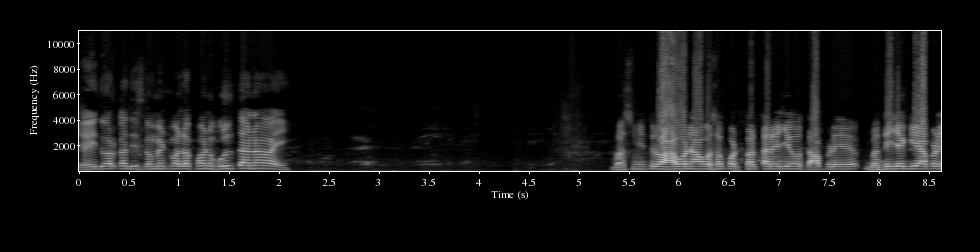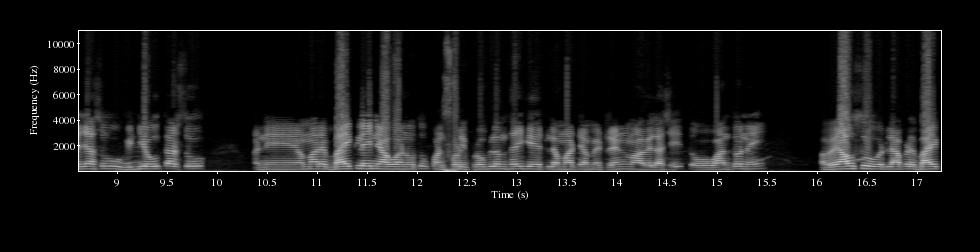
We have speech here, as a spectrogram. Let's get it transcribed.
જય દ્વારકાધીશ. કમેન્ટમાં લખવાનું ભૂલતા નહીં. બસ મિત્રો આવો ને આવો સપોર્ટ કરતા રહેજો. તો આપણે બધી જગ્યાએ આપણે જાશું વીડિયો ઉતારશું. અને અમારે બાઇક લઈને આવવાનું હતું પણ થોડી પ્રોબ્લેમ થઈ ગઈ એટલા માટે અમે ટ્રેનમાં આવેલા છીએ. તો વાંધો નહીં. હવે આવશું એટલે આપણે બાઇક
